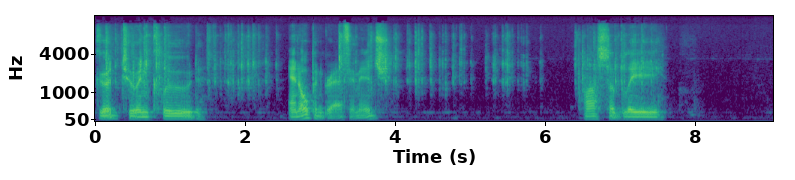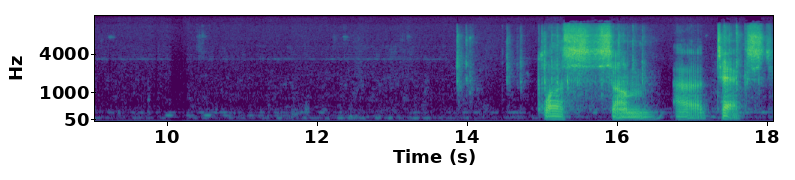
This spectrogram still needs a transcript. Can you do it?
Good to include an open graph image, possibly plus some uh, text.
